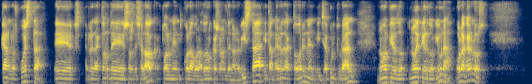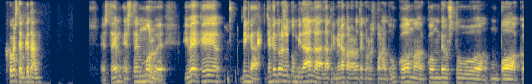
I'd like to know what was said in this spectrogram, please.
Carlos Cuesta, redactor de Sos de Xaloc, actualment col·laborador ocasional de la revista i també redactor en el mitjà cultural No me pierdo, no me pierdo ni una. Hola, Carlos. Com estem? Què tal? Estem, estem molt bé. I bé, que, vinga, ja que tu eres el convidat, la, la primera paraula te correspon a tu. Com, com veus tu un poc,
